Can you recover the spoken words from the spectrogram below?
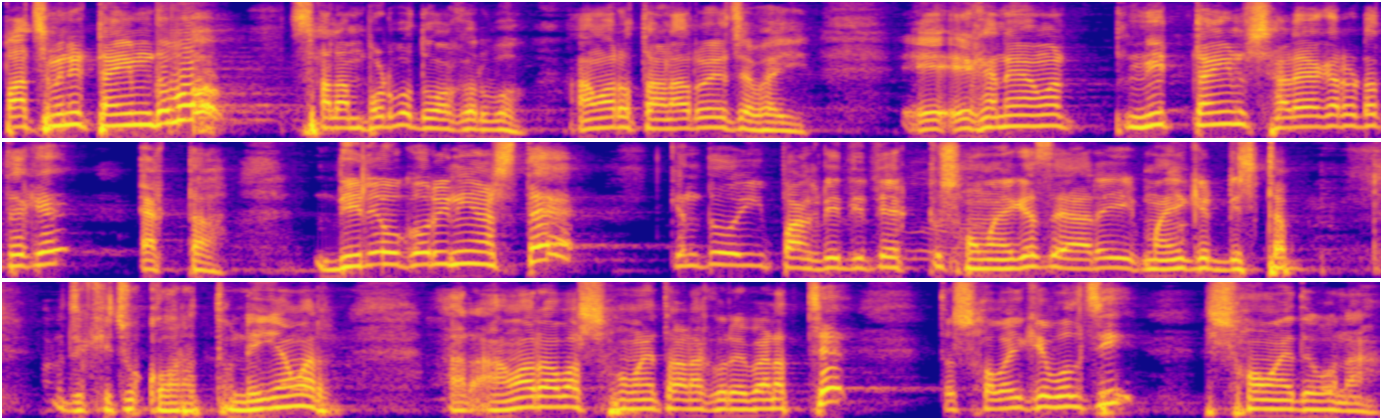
পাঁচ মিনিট টাইম দেবো সালাম পড়ব দোয়া করব। আমারও তাড়া রয়েছে ভাই। এ- এখানে আমার নিট টাইম সাড়ে এগারোটা থেকে একটা। দিলেও করিনি আসতে কিন্তু ওই পাগড়ি দিতে একটু সময় গেছে আর এই মাইকের ডিস্টার্ব যে কিছু করার তো নেই আমার। আর আমার আবার সময় তাড়া করে বেড়াচ্ছে। তো সবাইকে বলছি সময় দেব না।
